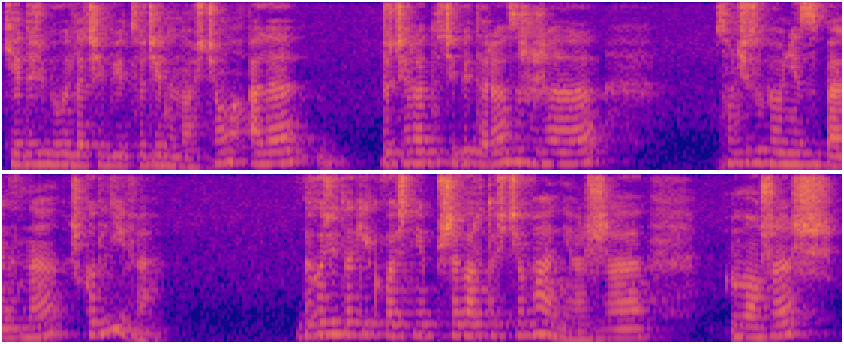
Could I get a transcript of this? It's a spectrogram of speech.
kiedyś były dla ciebie codziennością, ale dociera do ciebie teraz, że są ci zupełnie zbędne, szkodliwe. Dochodzi do takiego właśnie przewartościowania, że możesz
